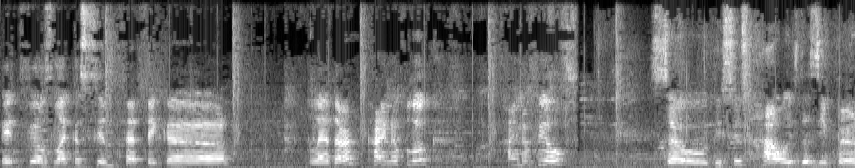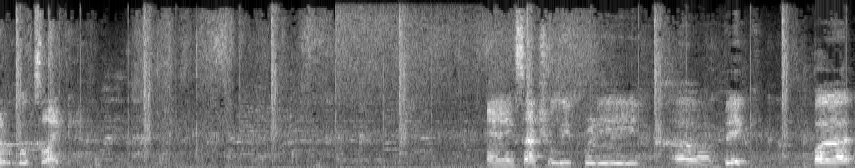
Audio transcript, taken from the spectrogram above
it feels like a synthetic uh, leather kind of look kind of feels. So this is how is the zipper looks like. And it's actually pretty uh, big but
